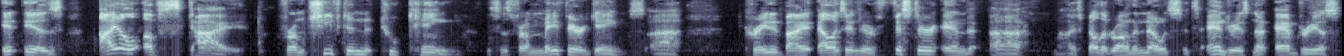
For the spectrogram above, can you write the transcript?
It is Isle of Skye from Chieftain to King. This is from Mayfair Games, uh, created by Alexander Pfister and uh, I spelled it wrong in the notes. It's Andreas, not Abdrius.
